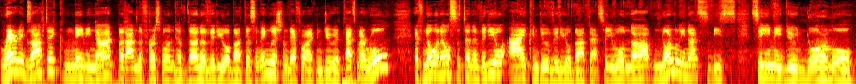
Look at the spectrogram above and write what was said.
Rare and exotic, maybe not, but I'm the first one to have done a video about this in English, and therefore I can do it. That's my rule. If no one else has done a video, I can do a video about that. So you will not normally not be seeing me do normal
